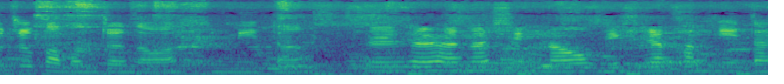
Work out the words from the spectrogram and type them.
푸주가 먼저 나왔습니다. 슬슬 하나씩 나오기 시작합니다.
